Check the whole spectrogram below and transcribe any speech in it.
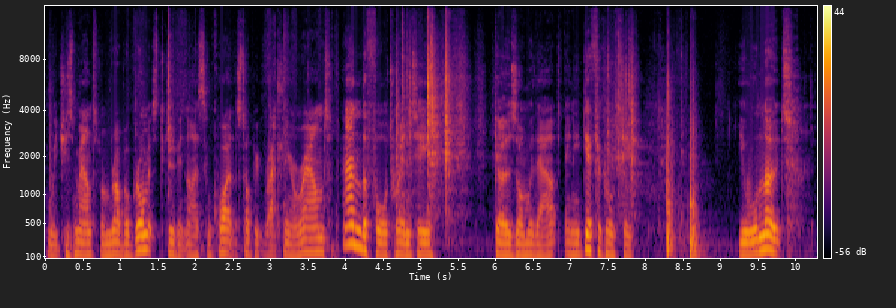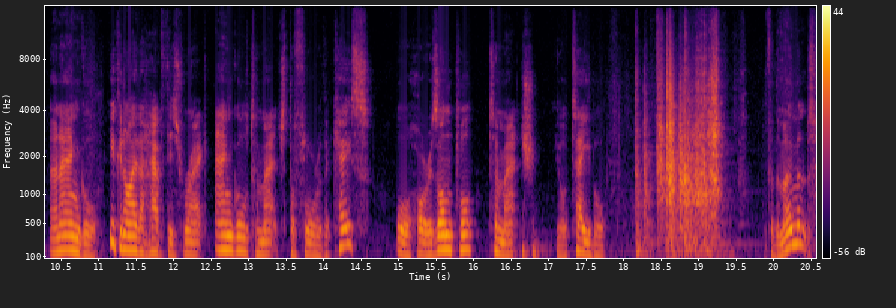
which is mounted on rubber grommets to keep it nice and quiet and stop it rattling around and the 420 goes on without any difficulty. You will note an angle. You can either have this rack angled to match the floor of the case or horizontal to match your table. For the moment,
